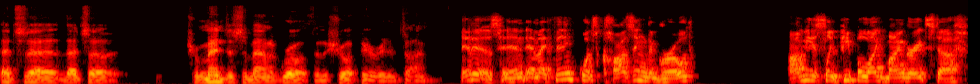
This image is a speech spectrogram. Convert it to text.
That's uh, that's a tremendous amount of growth in a short period of time. It is, and and I think what's causing the growth, obviously, people like buying great stuff.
